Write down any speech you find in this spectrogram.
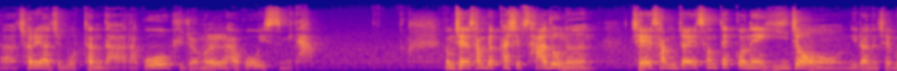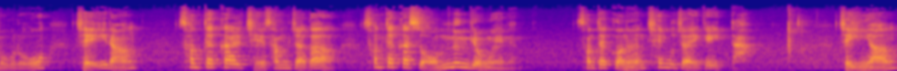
어, 철회하지 못한다라고 규정을 하고 있습니다. 그럼 제384조는 제3자의 선택권의 이전이라는 제목으로 제1항 선택할 제3자가 선택할 수 없는 경우에는 선택권은 채무자에게 있다. 제2항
